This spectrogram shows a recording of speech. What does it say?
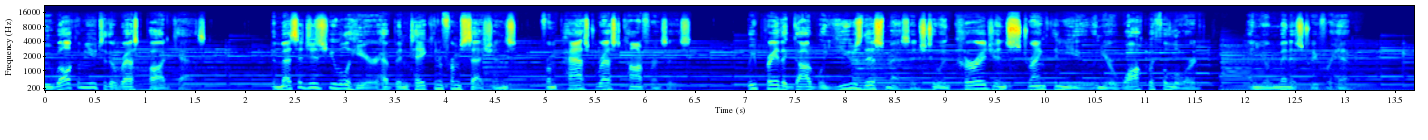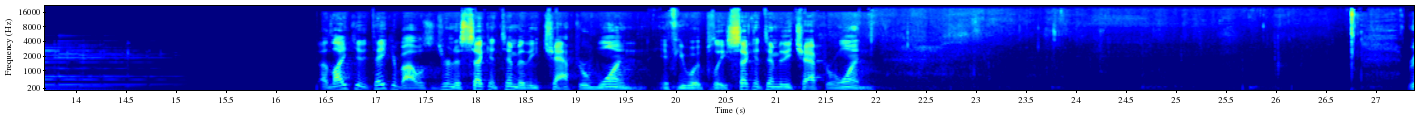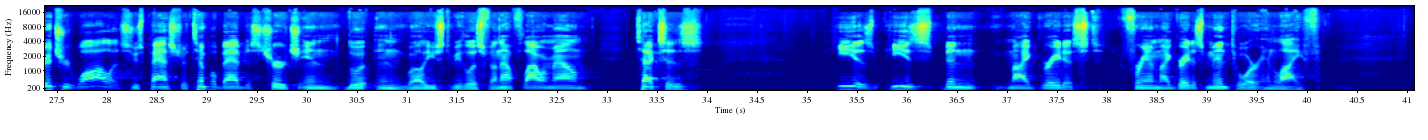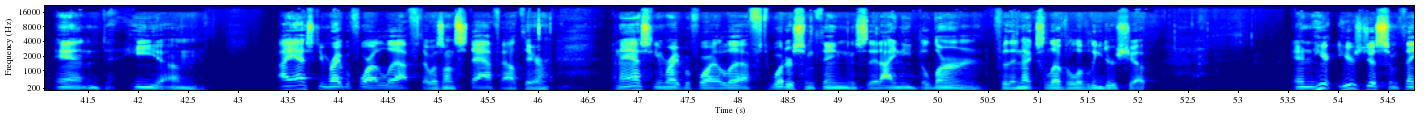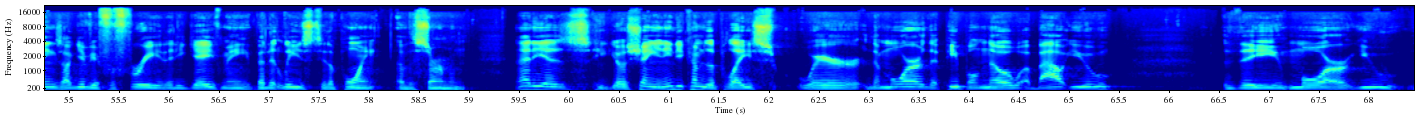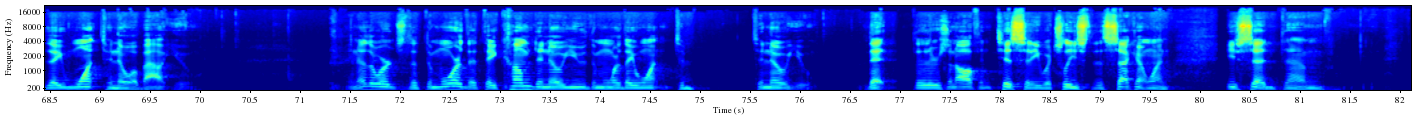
We welcome you to the Rest Podcast. The messages you will hear have been taken from sessions from past Rest conferences. We pray that God will use this message to encourage and strengthen you in your walk with the Lord and your ministry for Him. I'd like you to take your Bibles and turn to 2 Timothy chapter 1, if you would please. 2 Timothy chapter 1. Richard Wallace, who's pastor of Temple Baptist Church in, in well, used to be Lewisville, now Flower Mound, Texas. He is, he's been my greatest friend, my greatest mentor in life. And he, um, I asked him right before I left, I was on staff out there, and I asked him right before I left, what are some things that I need to learn for the next level of leadership? And here, here's just some things I'll give you for free that he gave me, but it leads to the point of the sermon. That is, he goes, Shane, you need to come to the place where the more that people know about you, the more you they want to know about you. In other words, that the more that they come to know you, the more they want to, to know you. That there's an authenticity, which leads to the second one. He said, um,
